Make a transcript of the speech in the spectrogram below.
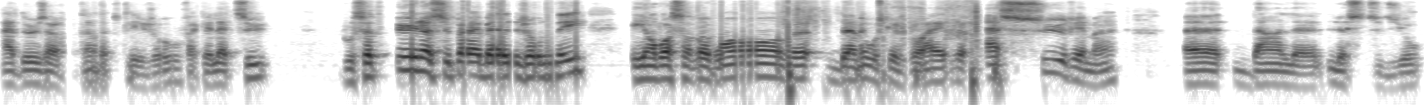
à 2h30 à tous les jours. Fait que là-dessus, je vous souhaite une super belle journée et on va se revoir demain où je vais être assurément euh, dans le, studio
